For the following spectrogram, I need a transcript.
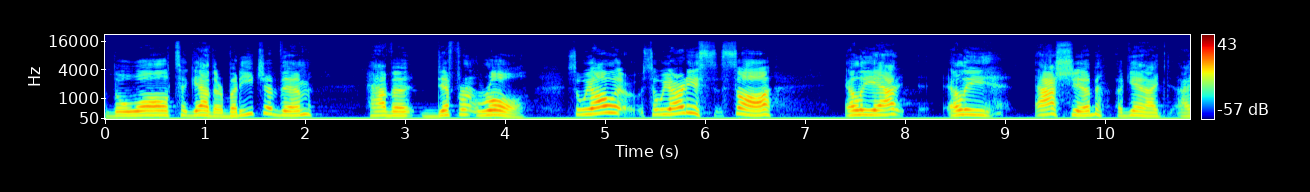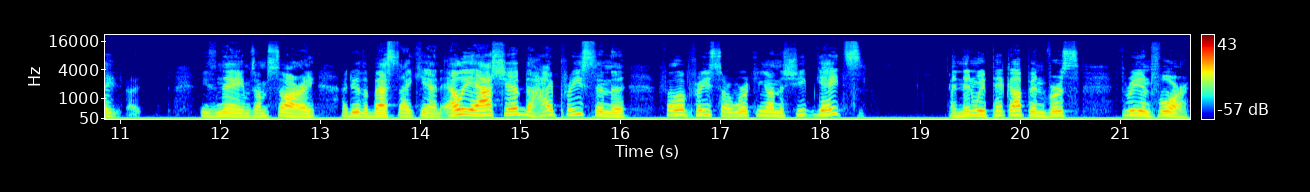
the wall together, but each of them have a different role. So we all so we already saw Eliashib. Again, I, I these names. I'm sorry. I do the best I can. Eliashib, the high priest, and the fellow priests are working on the sheep gates. And then we pick up in verse 3 and 4.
